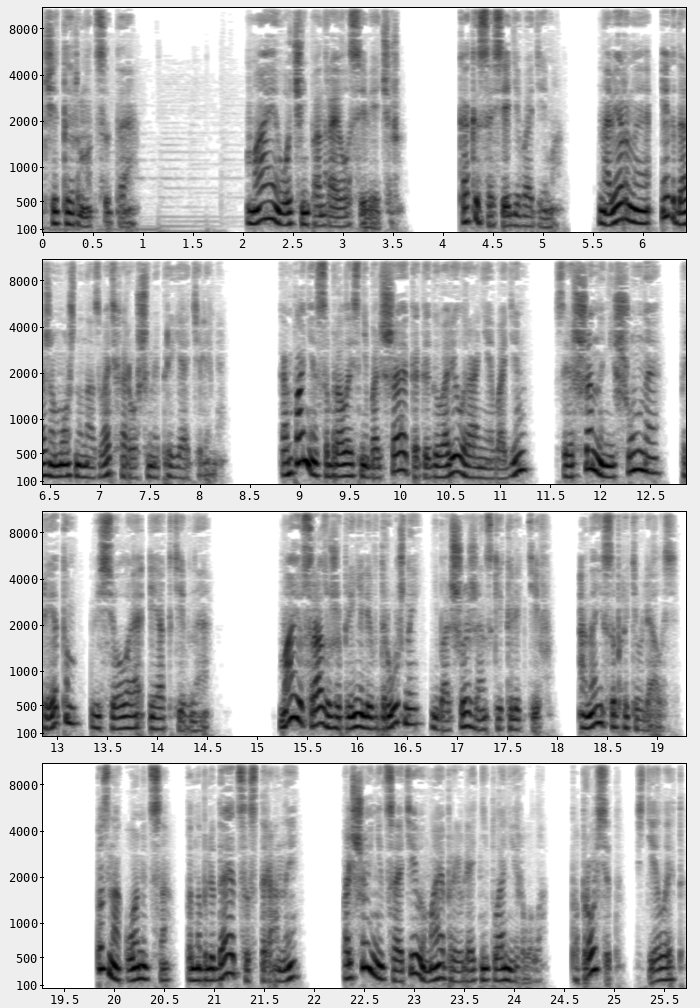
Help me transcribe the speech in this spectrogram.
14. Майе очень понравился вечер. Как и соседи Вадима. Наверное, их даже можно назвать хорошими приятелями. Компания собралась небольшая, как и говорил ранее Вадим, совершенно не шумная, при этом веселая и активная. Майю сразу же приняли в дружный, небольшой женский коллектив. Она не сопротивлялась. Познакомиться, понаблюдает со стороны. Большой инициативы Майя проявлять не планировала. Попросит — сделает.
